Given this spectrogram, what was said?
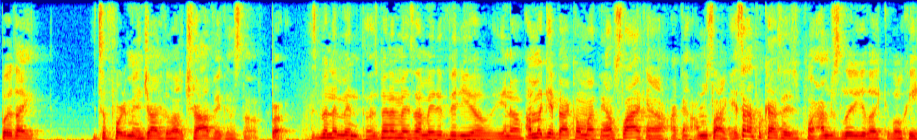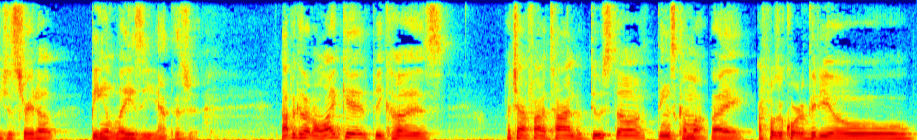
But like, it's a 40 minute drive because a lot of traffic and stuff. But it's been a minute though. It's been a minute I made a video, you know. I'm gonna get back on my thing. I'm slacking. I, am slacking. It's not procrastination point. I'm just literally like low-key straight up being lazy at this shit. Not because I don't like it, because I try to find a time to do stuff. Things come up. Like I supposed to record a video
